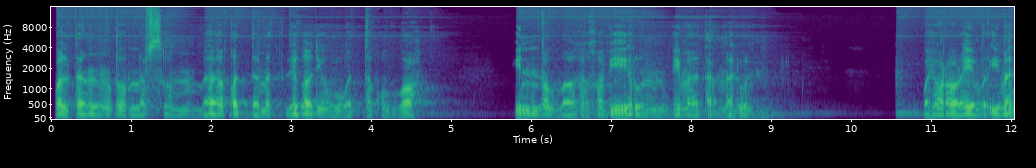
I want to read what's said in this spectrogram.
wal tanzur nafsum ma qaddamat lighadin wattaqullaha innallaha khabirum bima ta'malun." Wahai orang-orang yang beriman,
